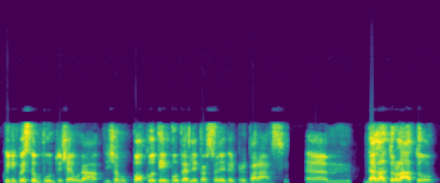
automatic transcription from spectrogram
Quindi questo è un punto, c'è cioè diciamo, poco tempo per le persone per prepararsi. Um, dall'altro lato,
